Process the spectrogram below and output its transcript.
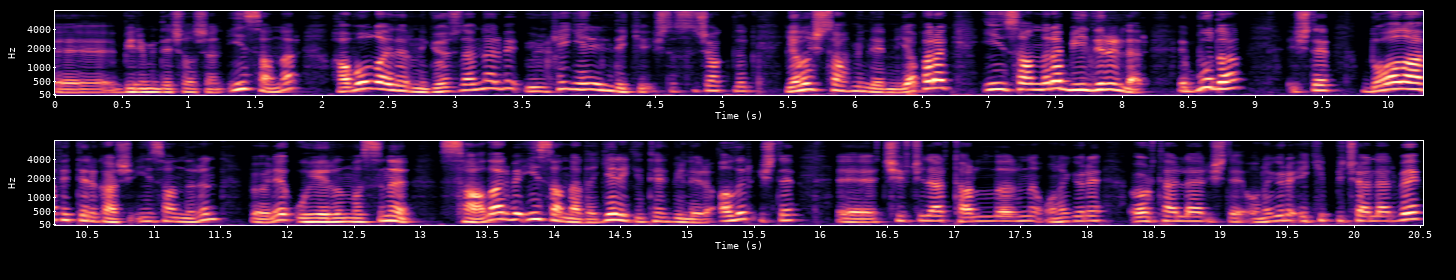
e, biriminde çalışan insanlar hava olaylarını gözlemler ve ülke genelindeki işte sıcaklık, yağış tahminlerini yaparak insanlara bildirirler. E, bu da işte doğal afetlere karşı insanların böyle uyarılmasını sağlar ve insanlar da gerekli tedbirleri alır. İşte e, çiftçiler tarlalarını ona göre örterler, işte ona göre ekip biçerler ve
